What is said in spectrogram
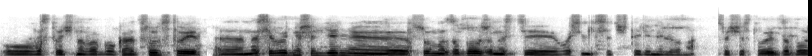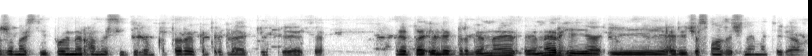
у Восточного ГОКа отсутствует. Э, На сегодняшний день э, сумма задолженности 84 миллиона. Существует задолженность и по энергоносителям, которые потребляют предприятия. Это электроэнергия и горюче-смазочные материалы.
